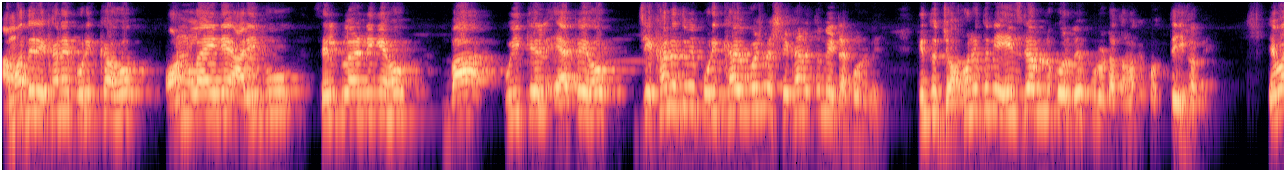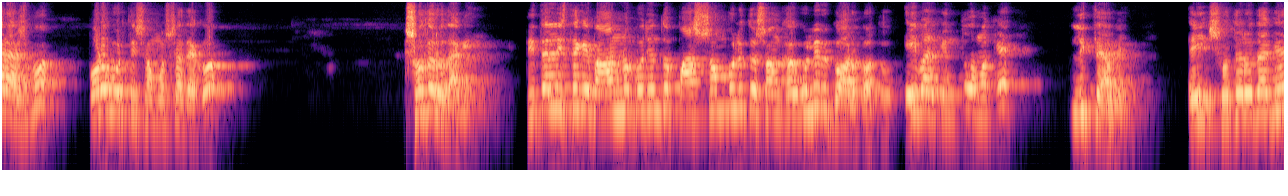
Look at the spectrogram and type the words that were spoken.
আমাদের এখানে পরীক্ষা হোক, অনলাইনে আরিভু সেলফ লার্নিং এ হোক বা কুইকেল অ্যাপে হোক, যেখানে তুমি পরীক্ষায় বসবে, সেখানে তুমি এটা করবে। কিন্তু যখনই তুমি এইচ ডাব্লিউ করবে, পুরোটা তোমাকে করতেই হবে। এবার আসব, পরবর্তী সমস্যা দেখো। সতেরো দাগে, তেতাল্লিশ থেকে বাহান্ন পর্যন্ত পাঁচ সম্বলিত সংখ্যাগুলির গড় কত? এইবার কিন্তু আমাকে লিখতে হবে। এই সতেরো দাগে,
